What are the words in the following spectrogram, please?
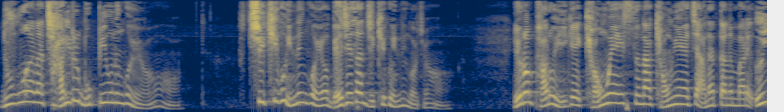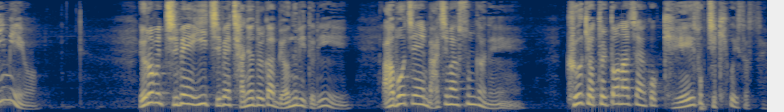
누구 하나 자리를 못 비우는 거예요. 지키고 있는 거예요. 내 재산 지키고 있는 거죠. 여러분 바로 이게 경외했으나 경외하지 않았다는 말의 의미예요. 여러분 집에 이 집의 자녀들과 며느리들이 아버지의 마지막 순간에 그 곁을 떠나지 않고 계속 지키고 있었어요.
